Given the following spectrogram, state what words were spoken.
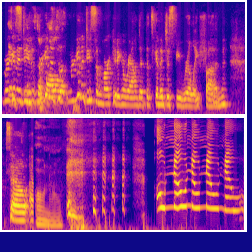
we're going to do. We're going to. We're going to do some marketing around it. That's going to just be really fun. So. Uh, oh no. oh no no no no!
